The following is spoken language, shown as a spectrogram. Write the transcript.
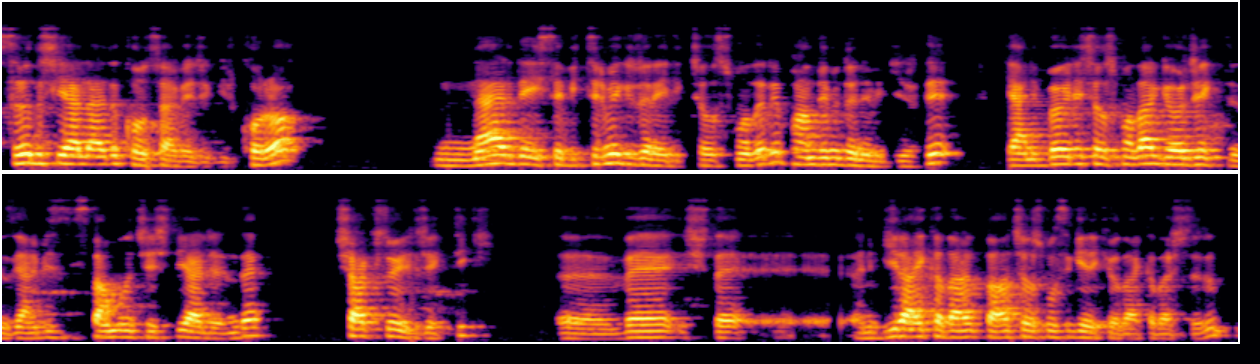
sıra dışı yerlerde konser verecek bir koro. Neredeyse bitirmek üzereydik çalışmaları. Pandemi dönemi girdi. Yani böyle çalışmalar görecektiniz. Yani biz İstanbul'un çeşitli yerlerinde şarkı söyleyecektik. Ee, ve işte e, hani bir ay kadar daha çalışması gerekiyordu arkadaşların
